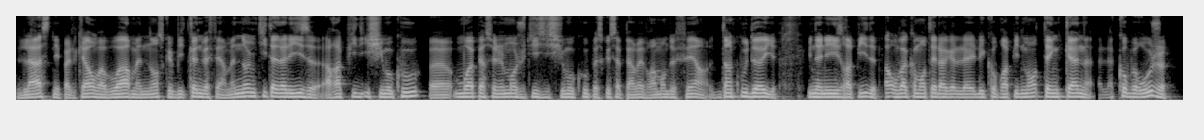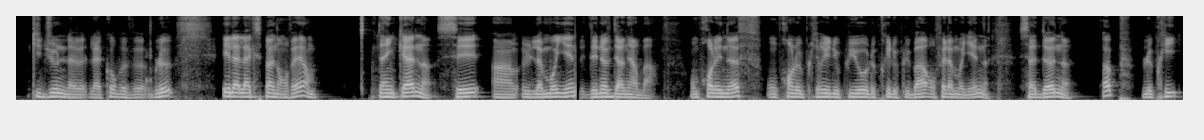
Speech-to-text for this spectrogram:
Là, ce n'est pas le cas. On va voir maintenant ce que Bitcoin va faire. Maintenant, une petite analyse rapide Ishimoku. Euh, moi, personnellement, j'utilise Ishimoku parce que ça permet vraiment de faire d'un coup d'œil une analyse rapide. On va commenter les courbes rapidement. Tenkan, la courbe rouge. Kijun, la, la courbe bleue. Et la Laxpan en vert. Tenkan, c'est la moyenne des 9 dernières barres. On prend les 9, on prend le prix le plus haut, le prix le plus bas, on fait la moyenne. Ça donne, hop, le prix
